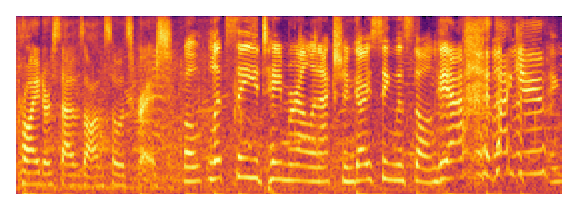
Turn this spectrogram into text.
pride ourselves on, so it's great. Well, let's see your team morale in action. Go sing the song. Yeah, thank you.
